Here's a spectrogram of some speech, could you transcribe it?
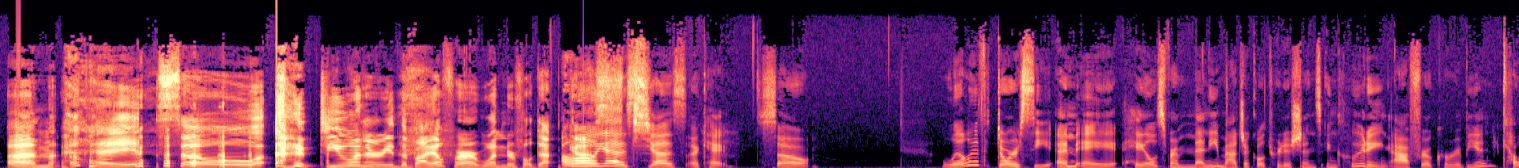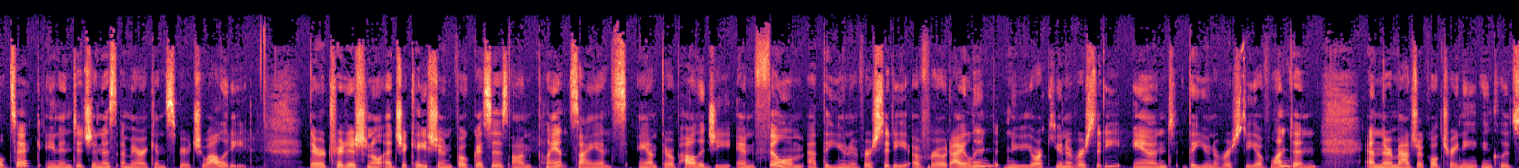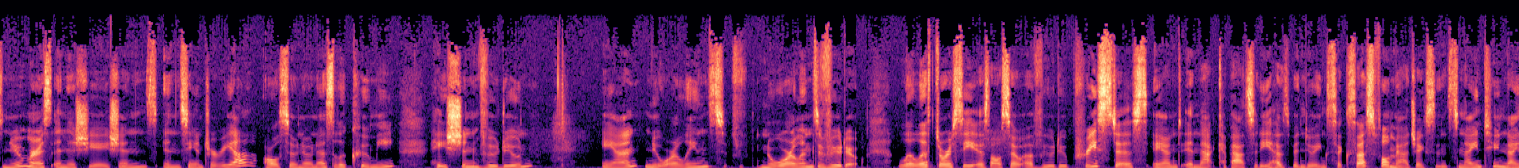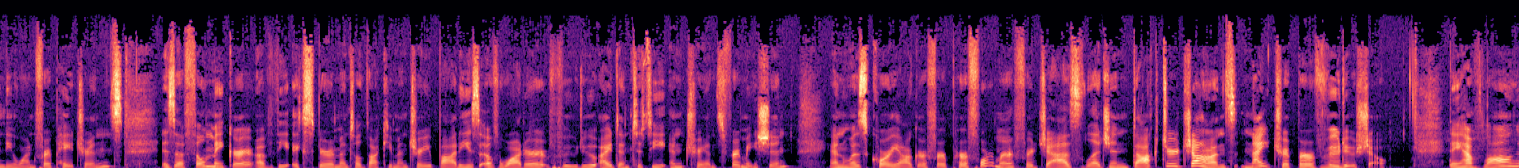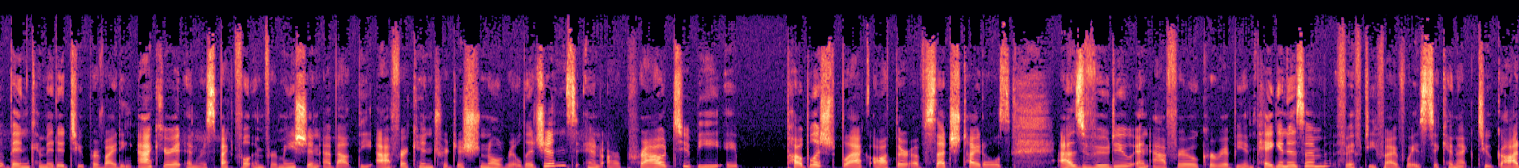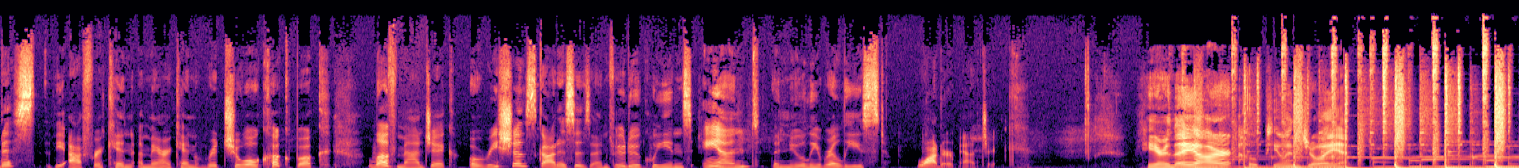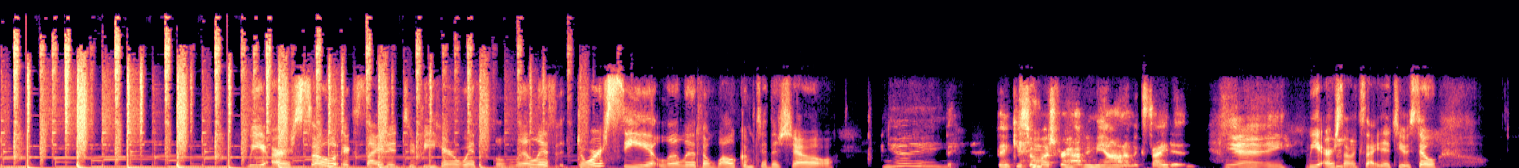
Um, okay, so do you want to read the bio for our wonderful de- oh, guest? Oh, yes, yes. Okay. So, Lilith Dorsey, MA, hails from many magical traditions, including Afro Caribbean, Celtic, and Indigenous American spirituality. Their traditional education focuses on plant science, anthropology, and film at the University of Rhode Island, New York University, and the University of London. And their magical training includes numerous initiations in Santeria, also known as Lucumi, Haitian Voodoo, and New Orleans New Orleans voodoo. Lilith Dorsey is also a voodoo priestess and in that capacity has been doing successful magic since 1991 for patrons. Is a filmmaker of the experimental documentary Bodies of Water: Voodoo Identity and Transformation and was choreographer performer for jazz legend Dr. John's Night Tripper Voodoo show. They have long been committed to providing accurate and respectful information about the African traditional religions and are proud to be a published black author of such titles as Voodoo and Afro Caribbean Paganism, 55 Ways to Connect to Goddess, the African American Ritual Cookbook, Love Magic, Orishas, Goddesses, and Voodoo Queens, and the newly released Water Magic. Here they are. Hope you enjoy it. We are so excited to be here with Lilith Dorsey. Lilith, welcome to the show. Yay. Thank you so much for having me on. I'm excited. Yay. We are so excited too. So,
